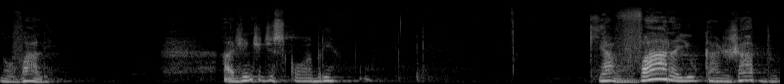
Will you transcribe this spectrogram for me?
no vale, a gente descobre que a vara e o cajado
